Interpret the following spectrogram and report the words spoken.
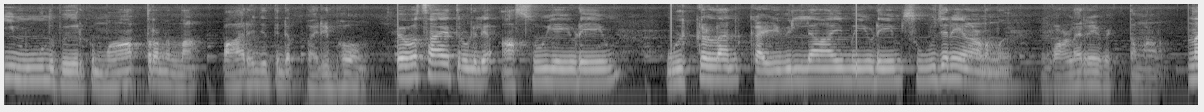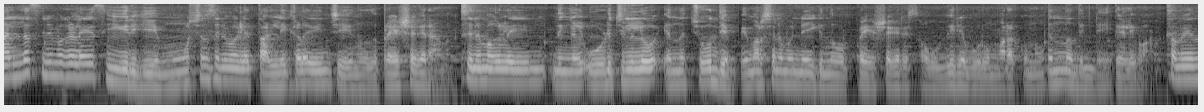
ഈ മൂന്ന് പേർക്ക് മാത്രമെന്ന പാരഞ്ചത്തിന്റെ പരിഭവം വ്യവസായത്തിനുള്ളിലെ അസൂയയുടെയും ഉൾക്കൊള്ളാൻ കഴിവില്ലായ്മയുടെയും സൂചനയാണെന്ന് വളരെ വ്യക്തമാണ്. നല്ല സിനിമകളെ സ്വീകരിക്കുകയും മോശം സിനിമകളെ തള്ളിക്കളയുകയും ചെയ്യുന്നത് പ്രേക്ഷകരാണ്. സിനിമകളെയും നിങ്ങൾ ഓടിച്ചില്ലല്ലോ എന്ന ചോദ്യം വിമർശനം ഉന്നയിക്കുന്നവർ പ്രേക്ഷകരെ സൗകര്യപൂർവം മറക്കുന്നു എന്നതിന്റെ തെളിവാണ്. സമയം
